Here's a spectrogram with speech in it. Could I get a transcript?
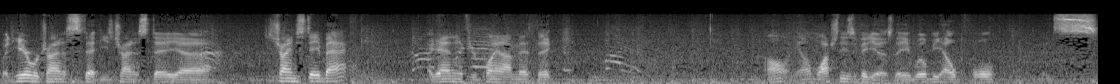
But here we're trying to stay. He's trying to stay. Uh, trying to stay back. Again, if you're playing on Mythic, oh, you know, watch these videos. They will be helpful. It's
